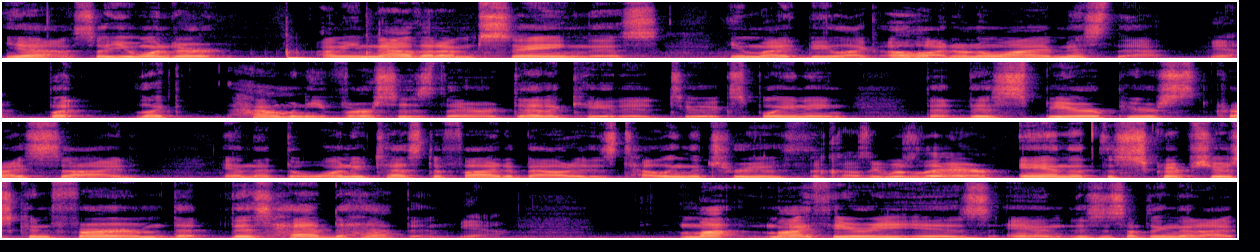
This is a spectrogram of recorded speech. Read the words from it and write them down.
Yeah, so you wonder, I mean, now that I'm saying this, you might be like, oh, I don't know why I missed that. Yeah. But, like, how many verses there are dedicated to explaining that this spear pierced Christ's side and that the one who testified about it is telling the truth Because he was there. and that the scriptures confirm that this had to happen? Yeah. my my theory is, and this is something that I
